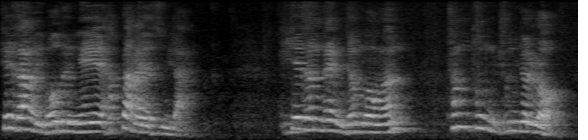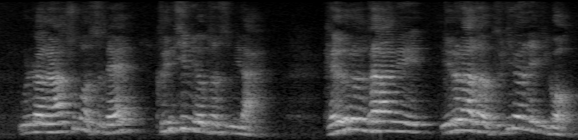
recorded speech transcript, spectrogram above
세상의 모든 예에 합당하였습니다. 기재 선생 전공은 청풍준절로 물러나 숨었으되 근심이 없었습니다. 게으른 사람이 일어나서 부지런해지고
